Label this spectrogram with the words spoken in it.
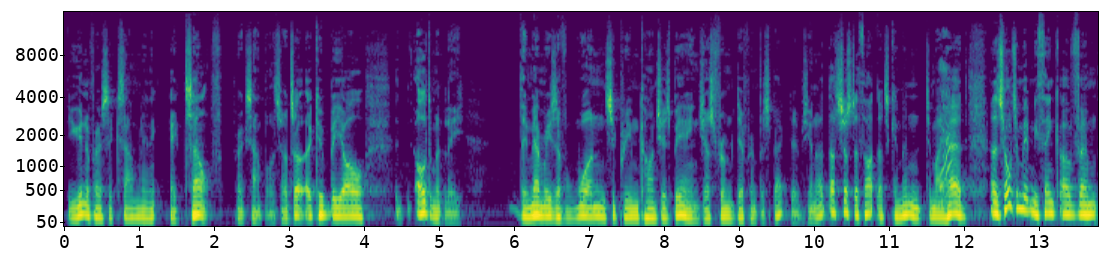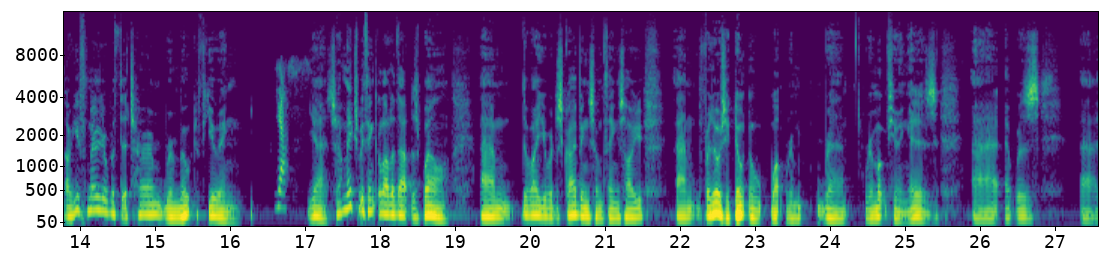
the universe examining itself, for example. So it's, it could be all ultimately the memories of one supreme conscious being, just from different perspectives. You know, that's just a thought that's come into my Yeah. head, and it's also made me think of. Um, are you familiar with the term remote viewing? Yes. Yeah, so it makes me think a lot of that as well. Um, the way you were describing some things, how you, um, for those who don't know what rem- re- remote viewing is, uh, it was. Uh,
